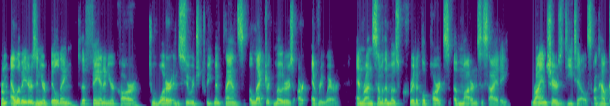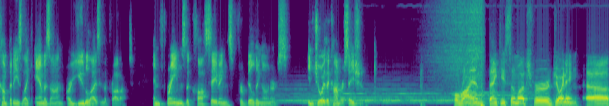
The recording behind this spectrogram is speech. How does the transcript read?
From elevators in your building to the fan in your car to water and sewage treatment plants, electric motors are everywhere and run some of the most critical parts of modern society. Ryan shares details on how companies like Amazon are utilizing the product and frames the cost savings for building owners. Enjoy the conversation. Well, Ryan, thank you so much for joining. Uh,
